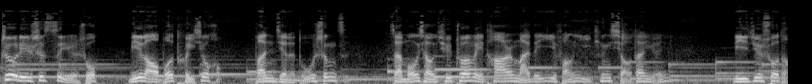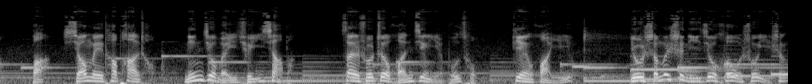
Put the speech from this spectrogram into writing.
这里是四月说李老伯退休后搬进了独生子在某小区专为他而买的一房一厅小单元。李军说道爸小美她怕吵您就委屈一下吧。再说这环境也不错电话也有。有什么事你就和我说一声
